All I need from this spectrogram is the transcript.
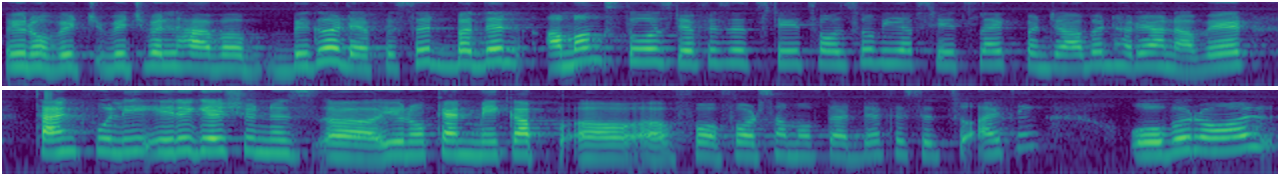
you know, which, which will have a bigger deficit, but then amongst those deficit states also we have states like Punjab and Haryana where thankfully irrigation is, uh, you know, can make up uh, uh, for, for some of that deficit. So, I think overall,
